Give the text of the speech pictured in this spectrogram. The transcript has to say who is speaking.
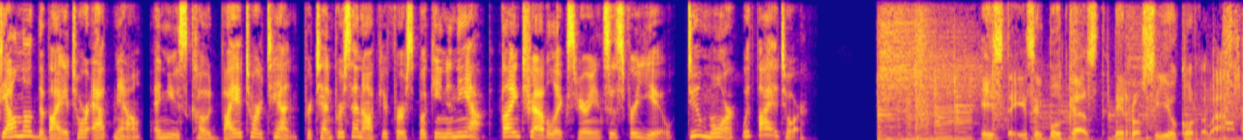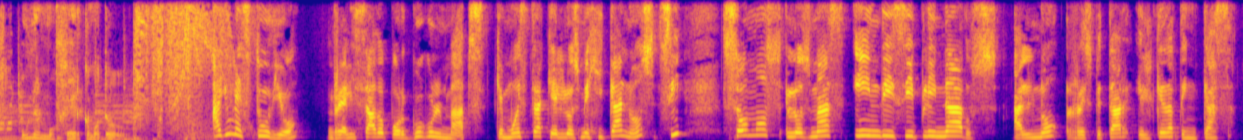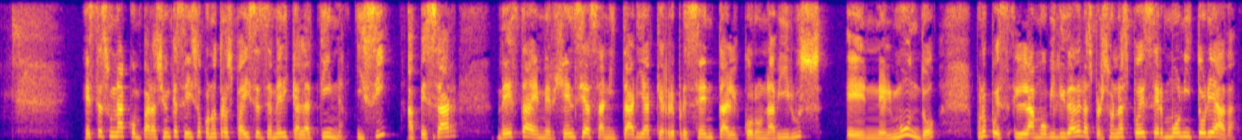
Speaker 1: Download the Viator app now and use code Viator10 for 10% off your first booking in the app. Find travel experiences for you. Do more with Viator.
Speaker 2: Este es el podcast de Rocío Córdoba. Una mujer como tú.
Speaker 3: Hay un estudio realizado por Google Maps que muestra que los mexicanos, sí, somos los más indisciplinados al no respetar el quédate en casa. Esta es una comparación que se hizo con otros países de América Latina. Y sí, a pesar de esta emergencia sanitaria que representa el coronavirus en el mundo, bueno, pues la movilidad de las personas puede ser monitoreada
